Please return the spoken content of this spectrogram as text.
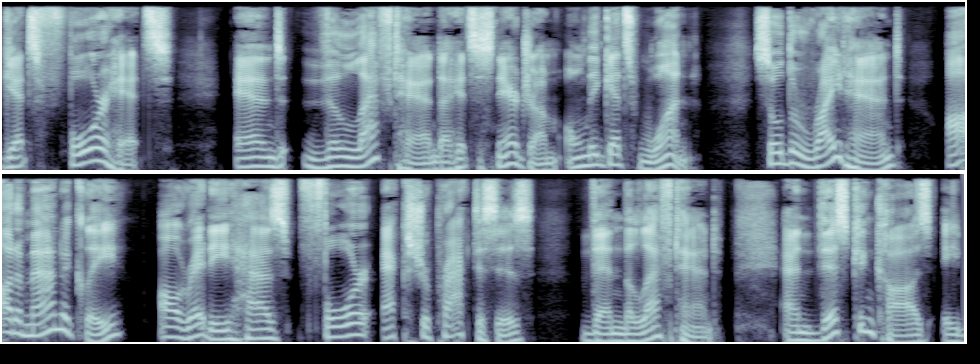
gets four hits, and the left hand that hits the snare drum only gets one. So the right hand automatically already has four extra practices than the left hand. And this can cause a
